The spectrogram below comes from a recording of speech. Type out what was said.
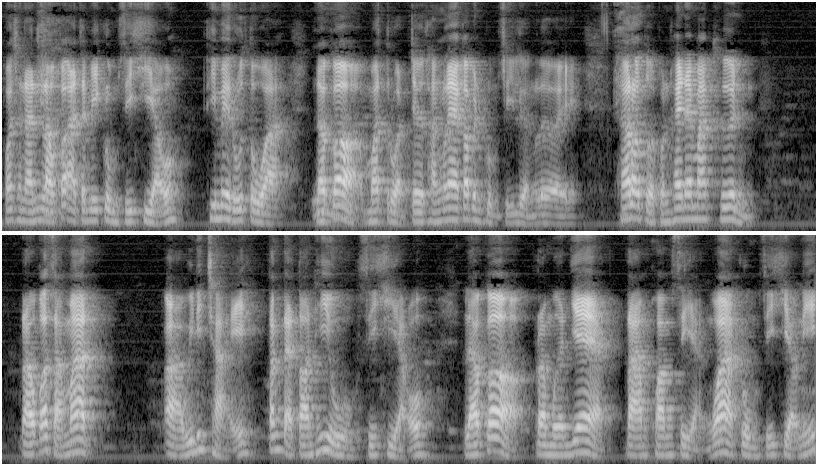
เพราะฉะนั้นเราก็อาจจะมีกลุ่มสีเขียวที่ไม่รู้ตัว แล้วก็มาตรวจเจอครั้งแรกก็เป็นกลุ่มสีเหลืองเลย ถ้าเราตรวจคนไข้ได้มากขึ้น เราก็สามารถวินิจฉัยตั้งแต่ตอนที่อยู่สีเขียว แล้วก็ประเมินแยกตามความเสี่ยงว่ากลุ่มสีเขียวนี้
